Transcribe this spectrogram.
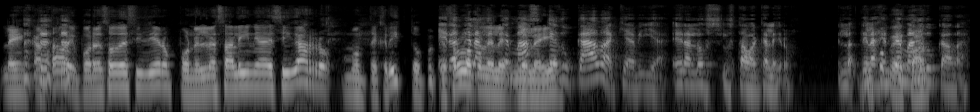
Les encantaba y por eso decidieron ponerle esa línea de cigarro Montecristo, porque eso es lo que le, le, más educada que había, eran los, los tabacaleros, de la gente más educada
